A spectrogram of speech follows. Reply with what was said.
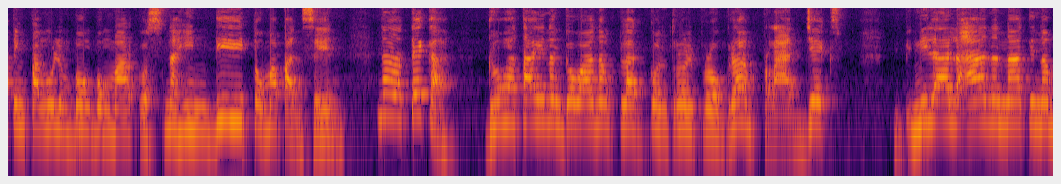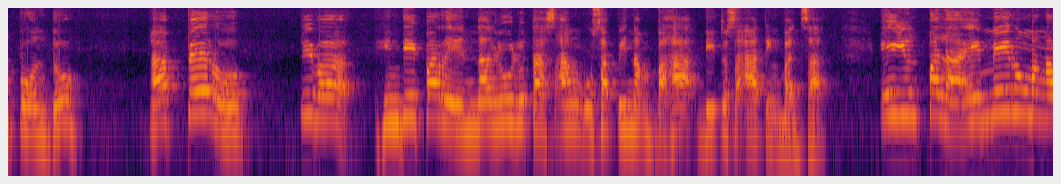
ating Pangulong Bongbong Marcos na hindi ito mapansin. Na teka, gawa tayo ng gawa ng flood control program, projects, nilalaanan natin ng pondo. Ah, pero, di ba, hindi pa rin nalulutas ang usapin ng baha dito sa ating bansa. Eh yun pala, eh merong mga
